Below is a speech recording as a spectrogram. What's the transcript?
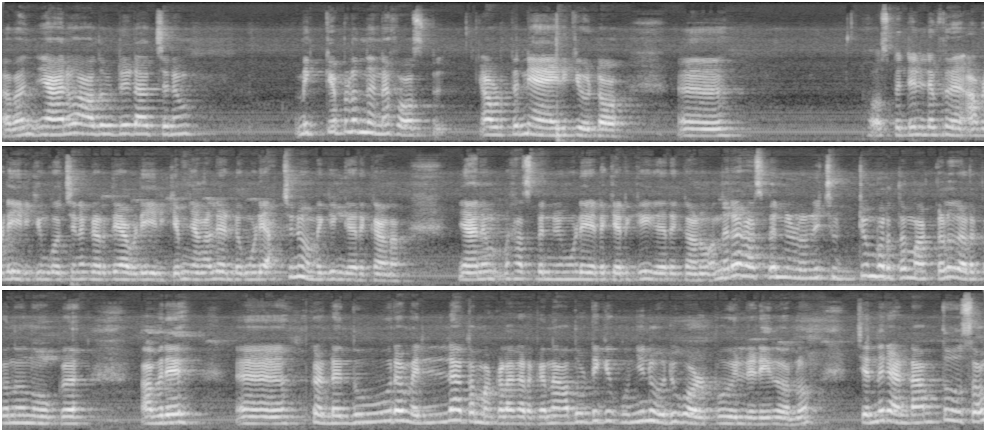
അപ്പം ഞാനും ആദൂട്ടിയുടെ അച്ഛനും മിക്കപ്പോഴും തന്നെ ഹോസ്പിറ്റൽ അവിടെ തന്നെ ആയിരിക്കും കേട്ടോ. ഹോസ്പിറ്റലിന്റെ അവിടെ ഇരിക്കും കൊച്ചിനെ കിടത്തി അവിടെ ഇരിക്കും. ഞങ്ങൾ രണ്ടും കൂടി അച്ഛനും അമ്മയ്ക്കും കയറി കാണാം. ഞാനും ഹസ്ബൻഡിനും കൂടി ഇടയ്ക്കിടയ്ക്ക് കയറി കാണും. അന്നേരം ഹസ്ബൻഡിനോട് ചുറ്റും പുറത്ത് മക്കൾ കിടക്കുന്നത് നോക്ക്. അവർ കണ്ട ദൂരം വല്ലാത്ത മക്കളെ കിടക്കുന്നത്. അതുകൊണ്ടേക്ക് കുഞ്ഞിന് ഒരു കുഴപ്പവും ഇല്ലടി എന്ന് പറഞ്ഞു. ചെന്ന് രണ്ടാമത്തെ ദിവസം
